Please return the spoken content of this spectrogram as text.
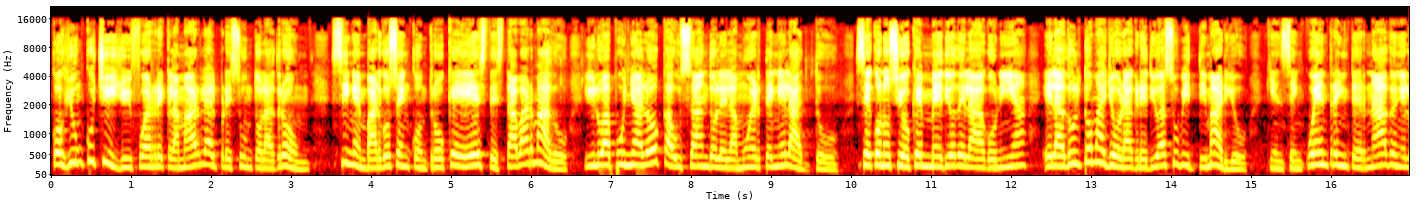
cogió un cuchillo y fue a reclamarle al presunto ladrón. Sin embargo, se encontró que éste estaba armado y lo apuñaló causándole la muerte en el acto se conoció que en medio de la agonía el adulto mayor agredió a su victimario, quien se encuentra internado en el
